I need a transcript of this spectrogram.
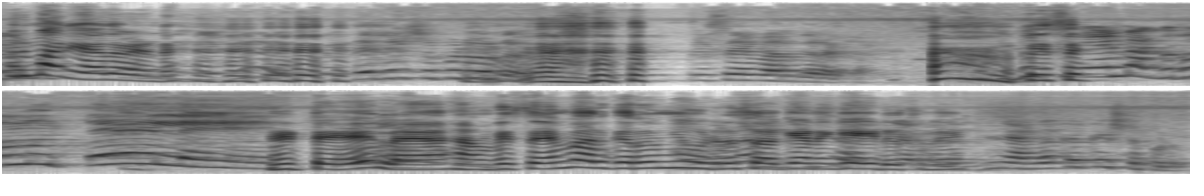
ഒരു മര്യാദ വേണ്ടേ? ഇട്ടേല്ലേ പിസയും ബർഗറും ന്യൂഡിൽസും ഒക്കെ ആണെങ്കിൽ ഐഡിയസിന് ഞങ്ങൾക്കൊക്കെ ഇഷ്ടപ്പെടും.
